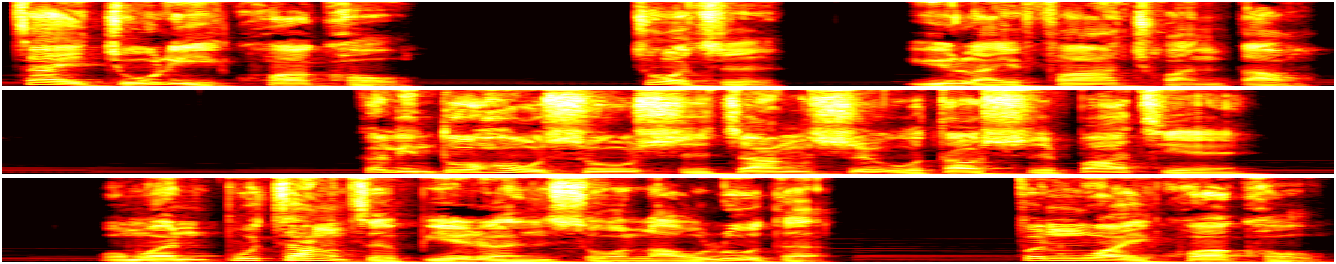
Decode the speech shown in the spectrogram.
在主里夸口。作者于来发传道。哥林多后书十章十五到十八节，我们不仗着别人所劳碌的分外夸口，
